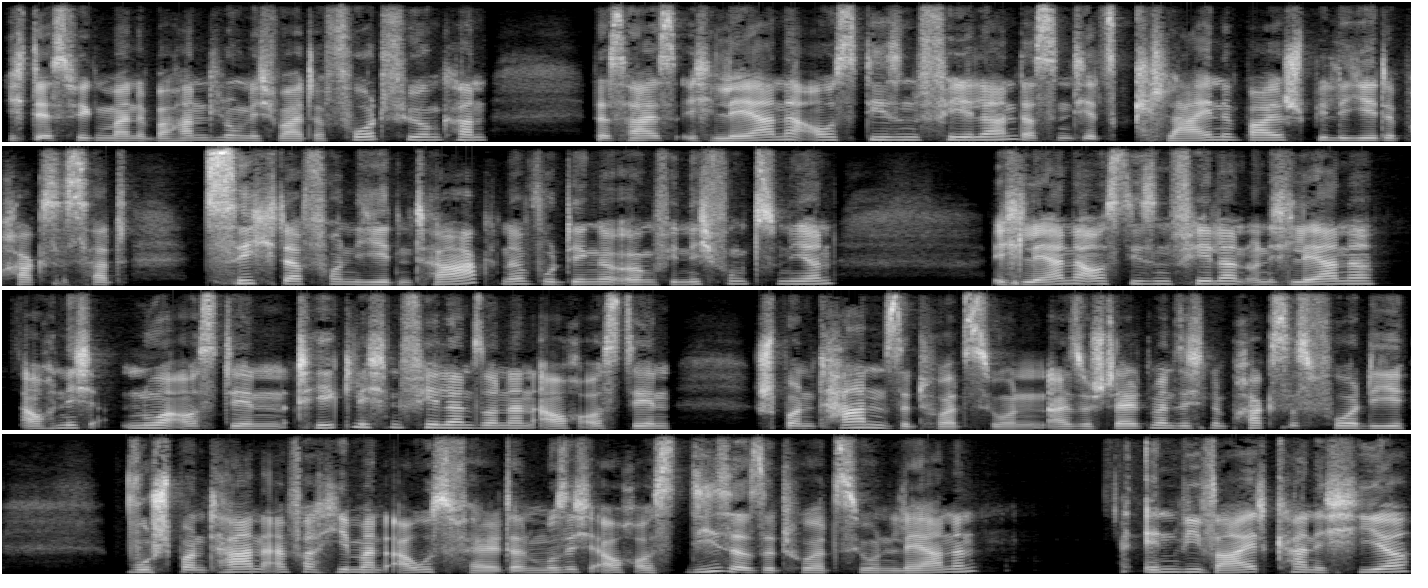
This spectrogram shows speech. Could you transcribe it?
ich deswegen meine Behandlung nicht weiter fortführen kann. Das heißt, ich lerne aus diesen Fehlern. Das sind jetzt kleine Beispiele. Jede Praxis hat zig davon jeden Tag, ne, wo Dinge irgendwie nicht funktionieren. Ich lerne aus diesen Fehlern und ich lerne auch nicht nur aus den täglichen Fehlern, sondern auch aus den spontanen Situationen. Also stellt man sich eine Praxis vor, die, wo spontan einfach jemand ausfällt, dann muss ich auch aus dieser Situation lernen, inwieweit kann ich hier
